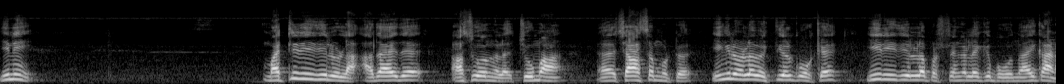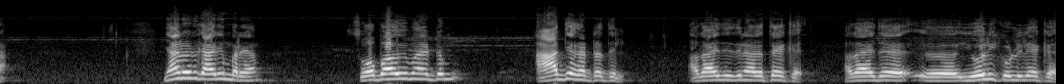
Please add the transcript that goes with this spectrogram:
ഇനി മറ്റു രീതിയിലുള്ള അതായത് അസുഖങ്ങൾ ചുമ ശ്വാസം മുട്ട് ഇങ്ങനെയുള്ള വ്യക്തികൾക്കുമൊക്കെ ഈ രീതിയിലുള്ള പ്രശ്നങ്ങളിലേക്ക് പോകുന്നതായി കാണാം. ഞാനൊരു കാര്യം പറയാം. സ്വാഭാവികമായിട്ടും ആദ്യഘട്ടത്തിൽ അതായത് ഇതിനകത്തേക്ക് അതായത് യോനിക്കുള്ളിലേക്ക്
